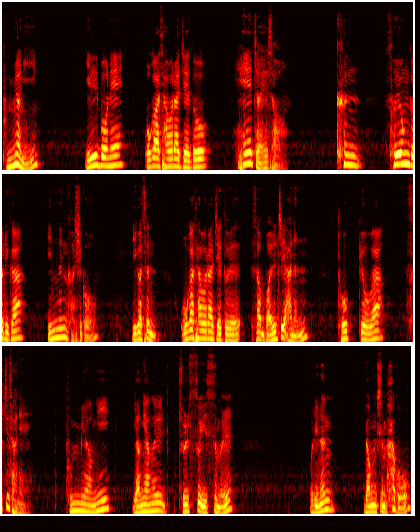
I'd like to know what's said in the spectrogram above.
분명히 일본의 오가사와라 제도 해저에서 큰 소용돌이가 있는 것이고 이것은 오가사와라 제도에서 멀지 않은 도쿄와 후지산에 분명히 영향을 줄 수 있음을 우리는 명심하고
